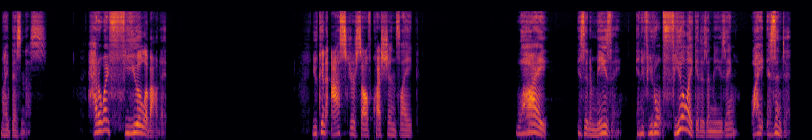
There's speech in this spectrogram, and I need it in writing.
my business? How do I feel about it? You can ask yourself questions like, why is it amazing? And if you don't feel like it is amazing, why isn't it?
